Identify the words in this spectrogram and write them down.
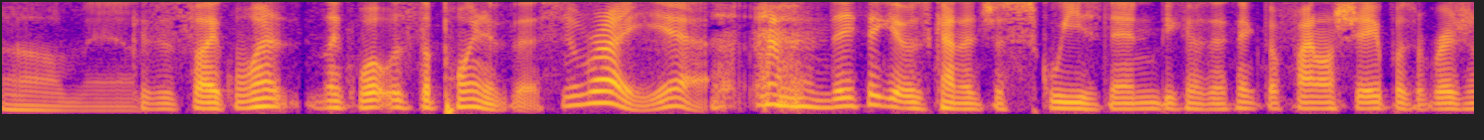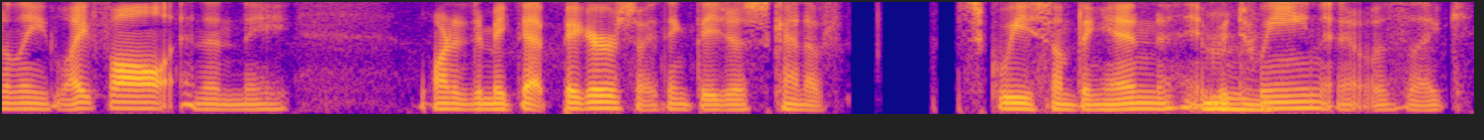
Oh man. because it's like what like what was the point of this You're right, yeah. they think it was kind of just squeezed in because i think the final shape was originally lightfall and then they wanted to make that bigger so i think they just kind of squeezed something in in Mhm. between and it was like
